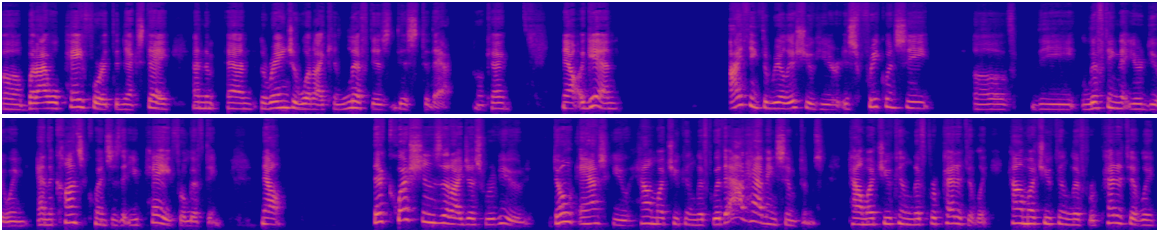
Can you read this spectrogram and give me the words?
uh, but I will pay for it the next day. And the, and the range of what I can lift is this to that. Okay. Now, again, I think the real issue here is frequency of the lifting that you're doing and the consequences that you pay for lifting. Now, the questions that I just reviewed don't ask you how much you can lift without having symptoms how much you can lift repetitively, how much you can lift repetitively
